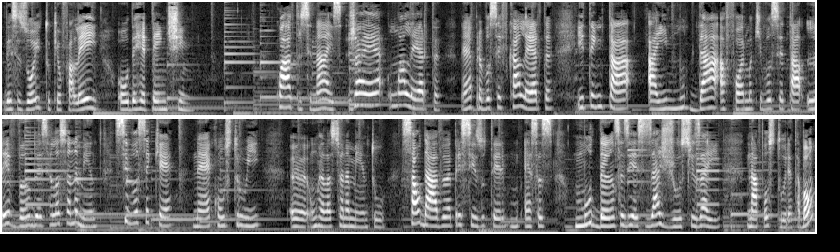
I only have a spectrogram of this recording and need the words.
desses oito que eu falei, ou de repente quatro sinais, já é um alerta, né? Para você ficar alerta e tentar aí mudar a forma que você tá levando esse relacionamento, se você quer, né, construir uh, um relacionamento saudável, é preciso ter essas mudanças e esses ajustes aí na postura, tá bom?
